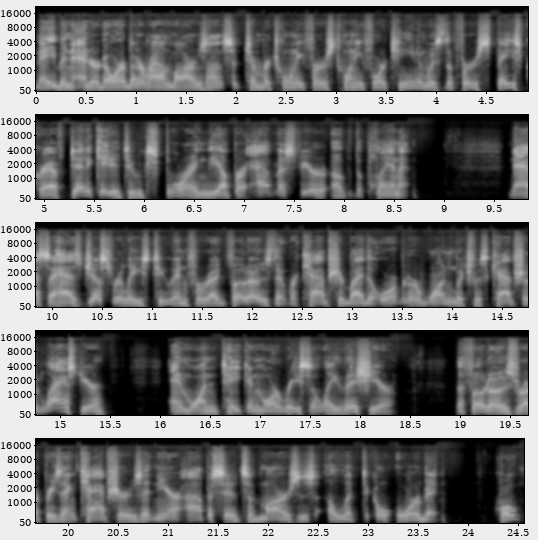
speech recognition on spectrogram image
MAVEN entered orbit around Mars on September 21, 2014, and was the first spacecraft dedicated to exploring the upper atmosphere of the planet. NASA has just released two infrared photos that were captured by the orbiter, one which was captured last year and one taken more recently this year. The photos represent captures at near opposites of Mars's elliptical orbit. Quote,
